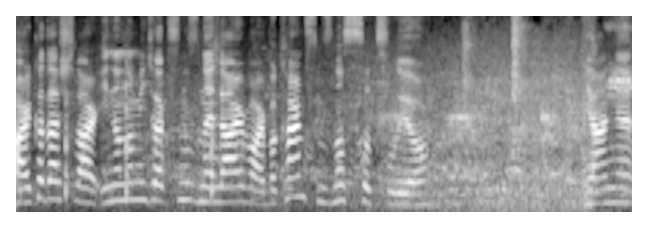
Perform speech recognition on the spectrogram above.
Arkadaşlar inanamayacaksınız neler var. Bakar mısınız nasıl satılıyor? Yani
